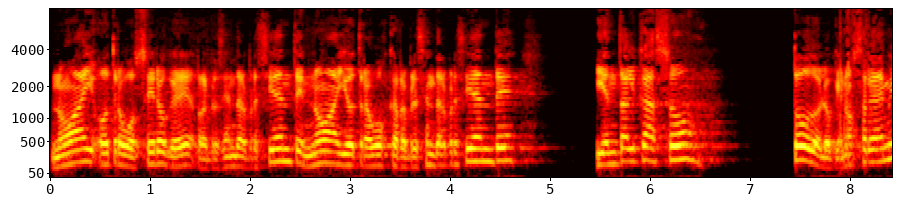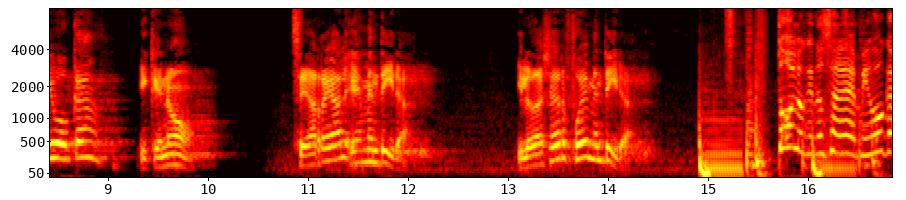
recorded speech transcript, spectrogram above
No hay otro vocero que represente al presidente, no hay otra voz que represente al presidente, y en tal caso, todo lo que no salga de mi boca y que no sea real es mentira. Y lo de ayer fue mentira. Lo que no salga de mi boca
